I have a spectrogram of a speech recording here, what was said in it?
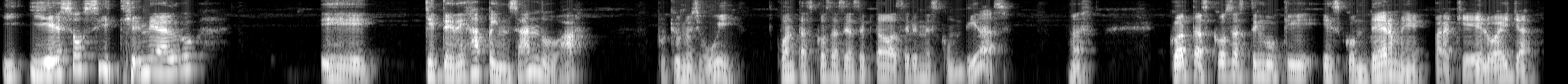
Y, y eso sí tiene algo eh, que te deja pensando, ¿ah? Porque uno dice, uy, ¿cuántas cosas he aceptado hacer en escondidas? ¿Cuántas cosas tengo que esconderme para que él o ella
